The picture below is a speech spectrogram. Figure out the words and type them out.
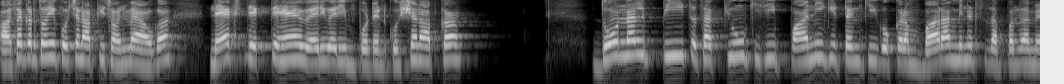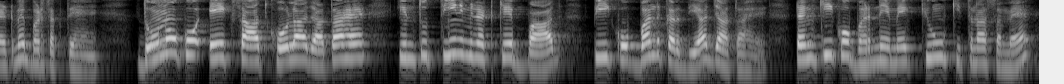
आशा करता हूँ ये क्वेश्चन आपकी समझ में आया होगा। नेक्स्ट देखते हैं वेरी वेरी इंपॉर्टेंट क्वेश्चन आपका। दो नल पी तथा क्यू किसी पानी की टंकी को क्रम 12 मिनट तथा 15 मिनट में भर सकते हैं? दोनों को एक साथ खोला जाता है, किंतु तीन मिनट के बाद पी को बंद कर दिया जाता है। टंकी को भरने में क्यू कितना समय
